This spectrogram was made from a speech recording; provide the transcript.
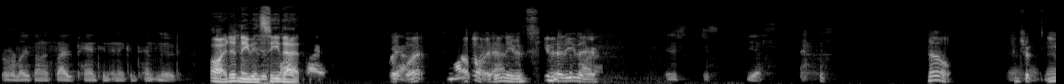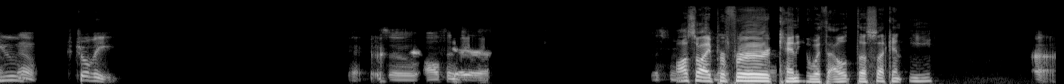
Rover lays on his side, panting in a content mood. Oh, I didn't even just see that. modify- Wait, Yeah. what? Oh, I didn't even see that either. It's just yes. No, Yeah, Control- no, you- no. Control V. Okay, so I'll Yeah, finish. yeah, yeah. Also, I prefer. Kenny without the second E. Uh,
